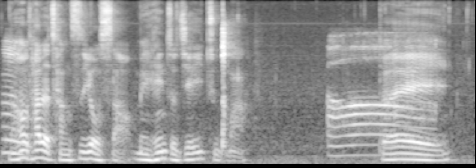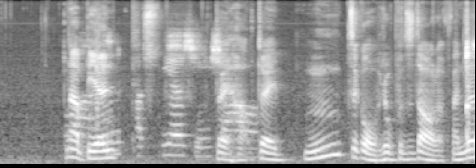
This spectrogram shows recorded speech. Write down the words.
然后他的场次又少，每天只接一组嘛，哦，对，那别人对，好，对，嗯，这个我就不知道了，反正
